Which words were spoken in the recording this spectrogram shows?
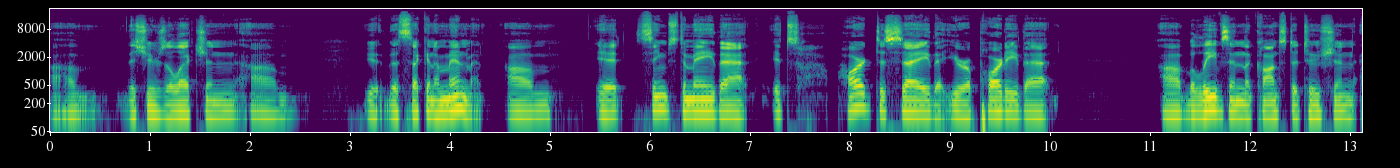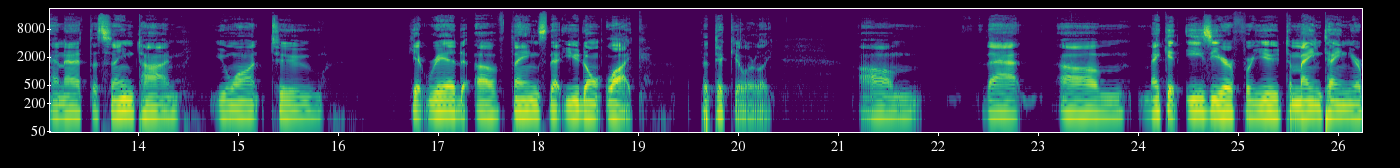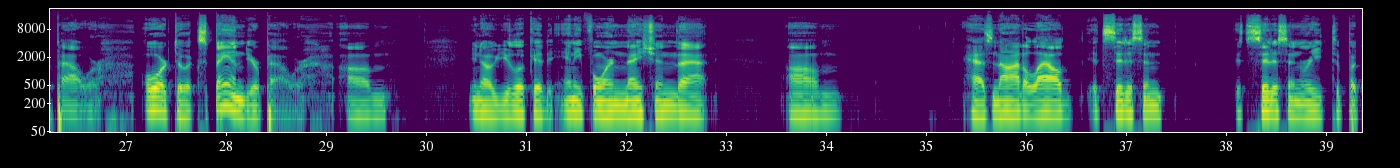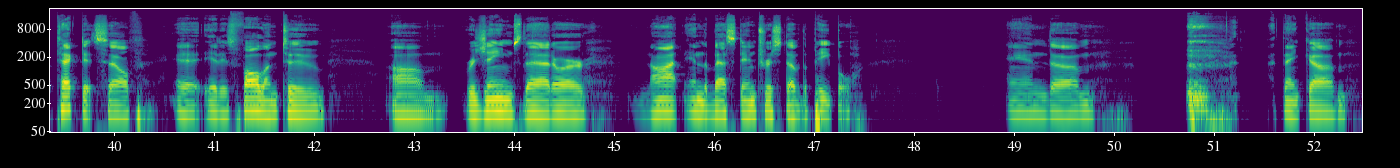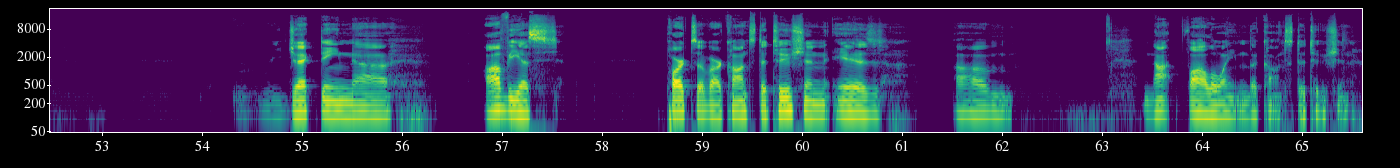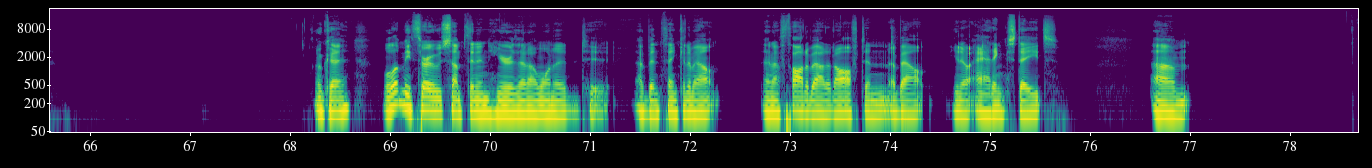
um, this year's election, um, the Second Amendment. Um, it seems to me that it's hard to say that you're a party that uh, believes in the Constitution and at the same time you want to get rid of things that you don't like, particularly. Um, that um, make it easier for you to maintain your power or to expand your power. Um, you know, you look at any foreign nation that um, has not allowed its citizen its citizenry to protect itself. It, it has fallen to um, regimes that are not in the best interest of the people, and um, I think um, rejecting uh, obvious parts of our Constitution is um, not following the Constitution. Okay. Well, let me throw something in here that I wanted to, I've been thinking about, and I've thought about it often about, you know, adding states. Um,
